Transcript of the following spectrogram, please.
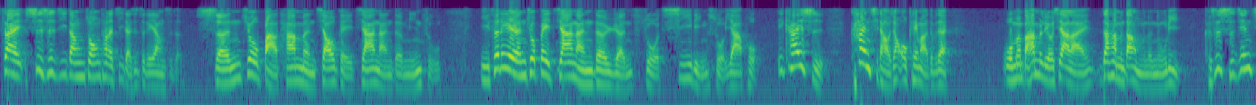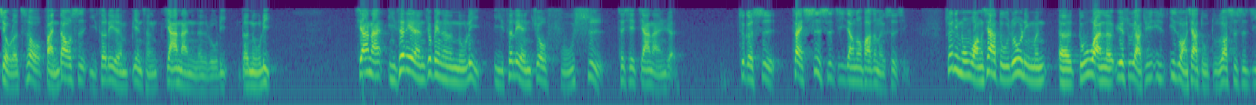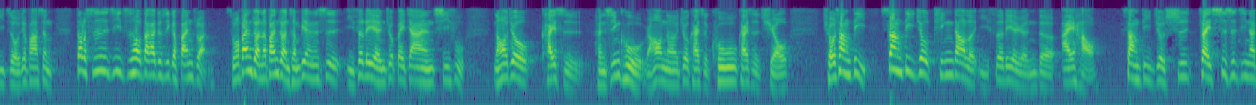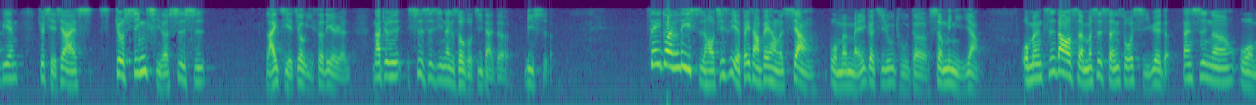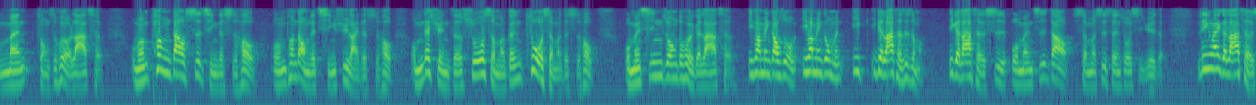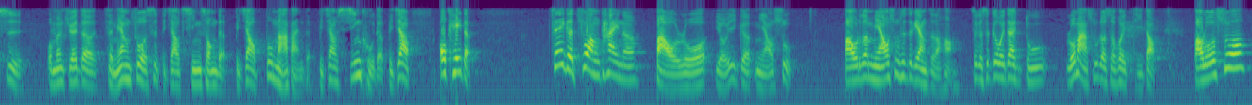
在士师记当中，他的记载是这个样子的：神就把他们交给迦南的民族，以色列人就被迦南的人所欺凌、所压迫。一开始看起来好像 OK 嘛，对不对？我们把他们留下来，让他们当我们的奴隶。可是时间久了之后，反倒是以色列人变成迦南人的奴隶的奴隶。迦南以色列人就变成了奴隶，以色列人就服侍这些迦南人。这个是在四世纪当中发生的事情。所以你们往下读，如果你们呃读完了约书亚记，一一直往下读，读到四世纪之后，就发生到了四世纪之后，大概就是一个翻转。什么翻转呢？翻转成变成是以色列人就被迦南人欺负，然后就开始很辛苦，然后呢就开始哭，开始求。求上帝，上帝就听到了以色列人的哀嚎，上帝就诗在士师记那边就写下来，就兴起了士师来解救以色列人，那就是士师记那个时候所记载的历史了。这一段历史哈，其实也非常非常的像我们每一个基督徒的生命一样，我们知道什么是神所喜悦的，但是呢，我们总是会有拉扯。我们碰到事情的时候，我们碰到我们的情绪来的时候，我们在选择说什么跟做什么的时候，我们心中都会有一个拉扯。一方面告诉我，一方面跟我们一一个拉扯是什么？一个拉扯是我们知道什么是神所喜悦的；另外一个拉扯是我们觉得怎么样做是比较轻松的、比较不麻烦的、比较辛苦的、比较 OK 的。这个状态呢，保罗有一个描述。保罗的描述是这个样子的哈，这个是各位在读。罗马书的时候会提到，保罗说：“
